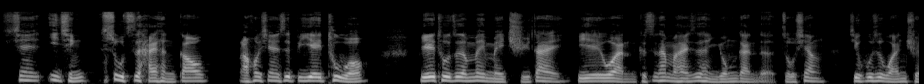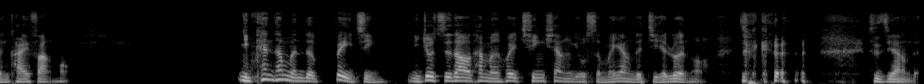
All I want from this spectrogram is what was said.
现在疫情数字还很高，然后现在是 BA two 哦，BA two 这个妹妹取代 BA one，可是他们还是很勇敢的走向几乎是完全开放哦。你看他们的背景，你就知道他们会倾向有什么样的结论哦，这个 是这样的。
